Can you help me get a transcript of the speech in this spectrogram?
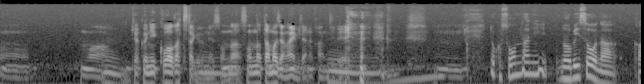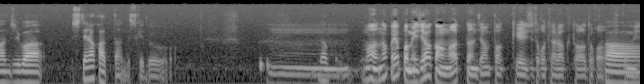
うんまあ、うん。逆に怖がってたけどね、うん。そんなそんな玉じゃないみたいな感じで、うん なんかそんなに伸びそうな感じはしてなかったんですけど。うん。まあなんかやっぱメジャー感があったんじゃん。パッケージとかキャラクターとか含め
